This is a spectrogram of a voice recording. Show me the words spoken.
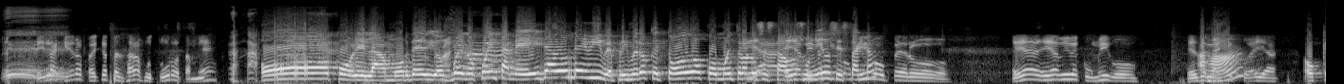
Sí la quiero, pero hay que pensar a futuro también. Oh, por el amor de Dios. Bueno, cuéntame, ¿ella dónde vive? Primero que todo, ¿cómo entró a los Ella- Estados ella Unidos y está conmigo, acá? pero ella, ella vive conmigo. Es de Ajá. México ella. Ok.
